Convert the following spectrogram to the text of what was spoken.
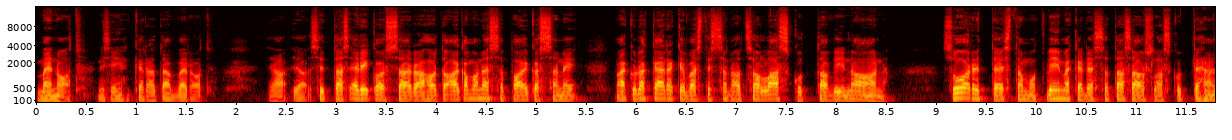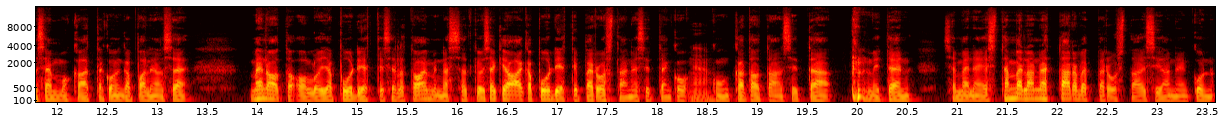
menot, niin siihen kerätään verot. Ja, ja sitten taas erikoissairaanhoito aika monessa paikassa, niin mä kyllä kärkevästi sanon, että se on laskuttavinaan suoritteista, mutta viime kädessä tasauslaskut tehdään sen mukaan, että kuinka paljon se – menot on ollut ja budjetti siellä toiminnassa. Että kyllä sekin on aika budjettiperustainen sitten, kun, kun katsotaan sitä, miten se menee. Ja sitten meillä on näitä tarveperustaisia niin kuin,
